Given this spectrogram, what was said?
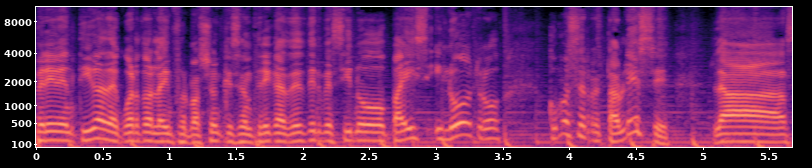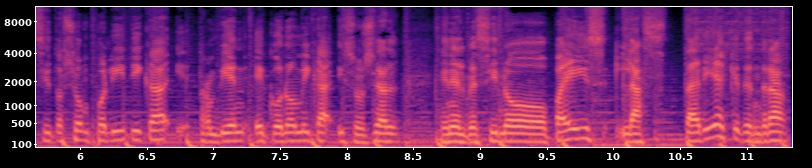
preventiva, de acuerdo a la información que se entrega desde el vecino país. Y lo otro, cómo se restablece la situación política, también económica y social en el vecino país, las tareas que tendrá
